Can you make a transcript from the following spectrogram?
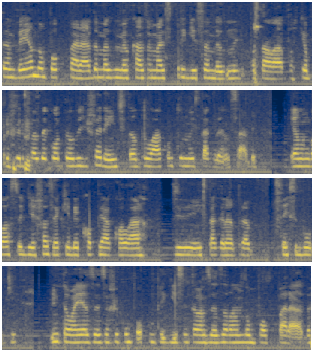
também anda um pouco parada, mas no meu caso é mais preguiça mesmo de postar lá, porque eu prefiro fazer conteúdo diferente, tanto lá quanto no Instagram, sabe? Eu não gosto de fazer aquele copiar-colar de Instagram para Facebook. Então aí às vezes eu fico um pouco com preguiça, então às vezes ela anda um pouco parada.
